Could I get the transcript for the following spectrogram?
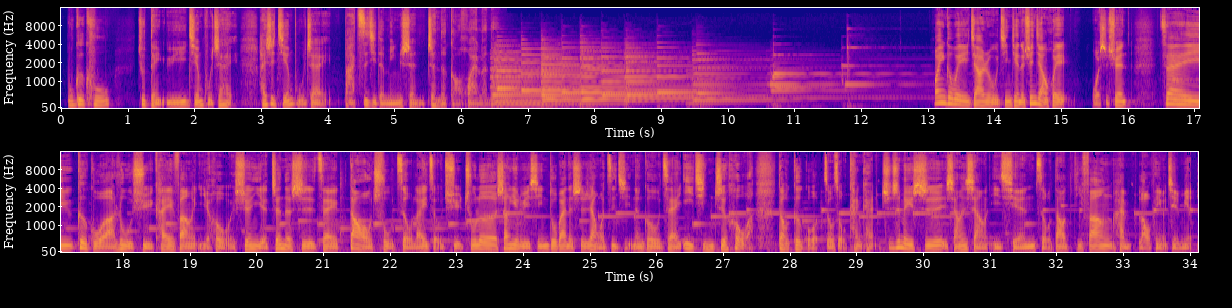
吴哥窟就等于柬埔寨，还是柬埔寨把自己的名声真的搞坏了呢？欢迎各位加入今天的宣讲会，我是轩。在各国啊陆续开放以后，轩也真的是在到处走来走去。除了商业旅行，多半的是让我自己能够在疫情之后啊，到各国走走看看，吃吃美食，想想以前走到的地方，和老朋友见面。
